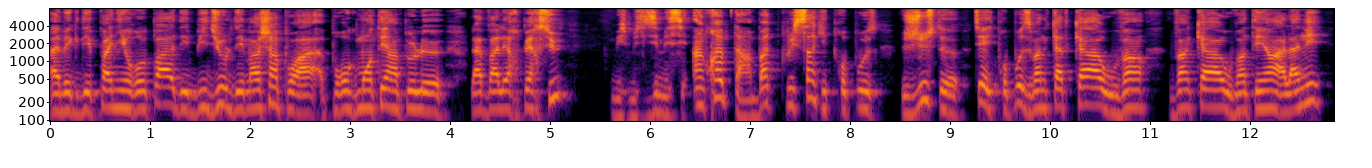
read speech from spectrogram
avec des paniers repas, des bidules, des machins pour pour augmenter un peu le la valeur perçue. Mais je me disais mais c'est incroyable, t'as un bac plus 5, il te propose juste euh, tu sais, il te propose 24K ou 20 20K ou 21 à l'année.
